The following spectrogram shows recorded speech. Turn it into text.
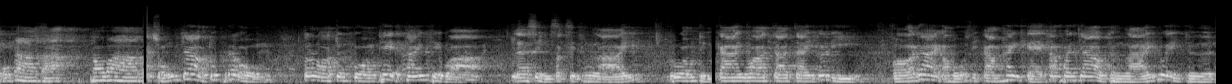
โอกาสะทวาสงฆ์เจ้าทุกพระองค์ ตลอดจนปวงเทพไทยเทวา และสิ่งศักดิ์สิทธิ์ทั้งหลาย รวมถึงกายวาจาใจก็ดี ขอได้อโหสิกรรมให้แก่ข้าพเจ้าทั้งหลายด้วยเทิน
